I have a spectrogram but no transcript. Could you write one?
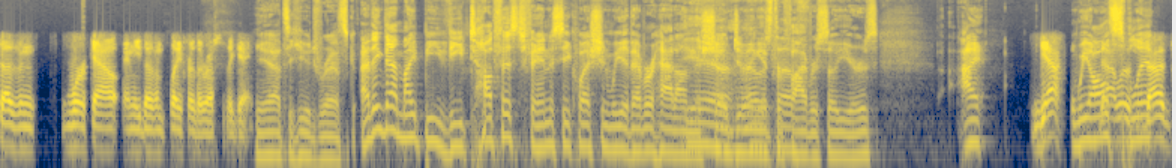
doesn't work out, and he doesn't play for the rest of the game. yeah, it's a huge risk. I think that might be the toughest fantasy question we have ever had on the show. Doing it for tough. five or so years. I Yeah, we all that was- split. that's-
